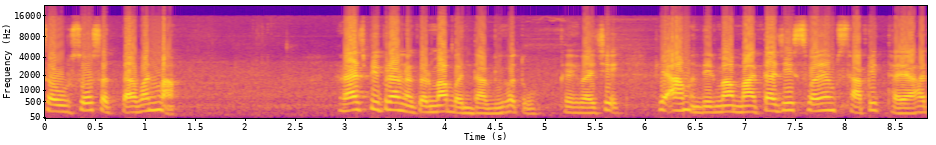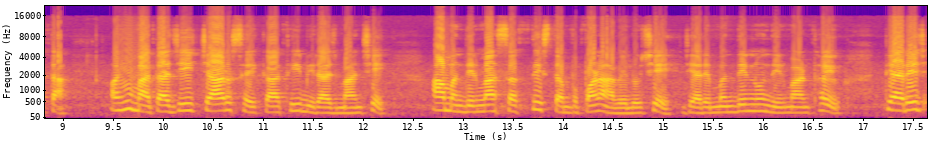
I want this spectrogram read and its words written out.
સોળસો સત્તાવનમાં રાજપીપળા નગરમાં બંધાવ્યું હતું. કહેવાય છે કે આ મંદિરમાં માતાજી સ્વયં સ્થાપિત થયા હતા. અહીં માતાજી ચાર સૈકાથી બિરાજમાન છે. આ મંદિરમાં શક્તિ સ્તંભ પણ આવેલો છે. જ્યારે મંદિરનું નિર્માણ થયું, ત્યારે જ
